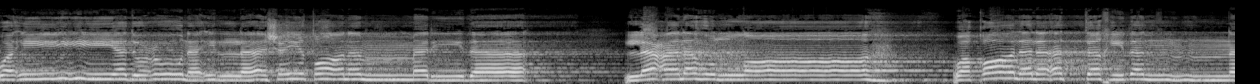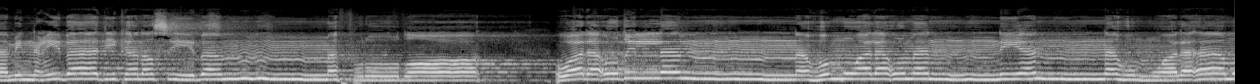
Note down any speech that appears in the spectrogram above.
وإن يدعون إلا شيطانا مريدا لعنه الله وقال لأتخذن من عبادك نصيبا مفروضا ولأضلن ولأضلنهم ولأمنينهم ولآمرنهم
